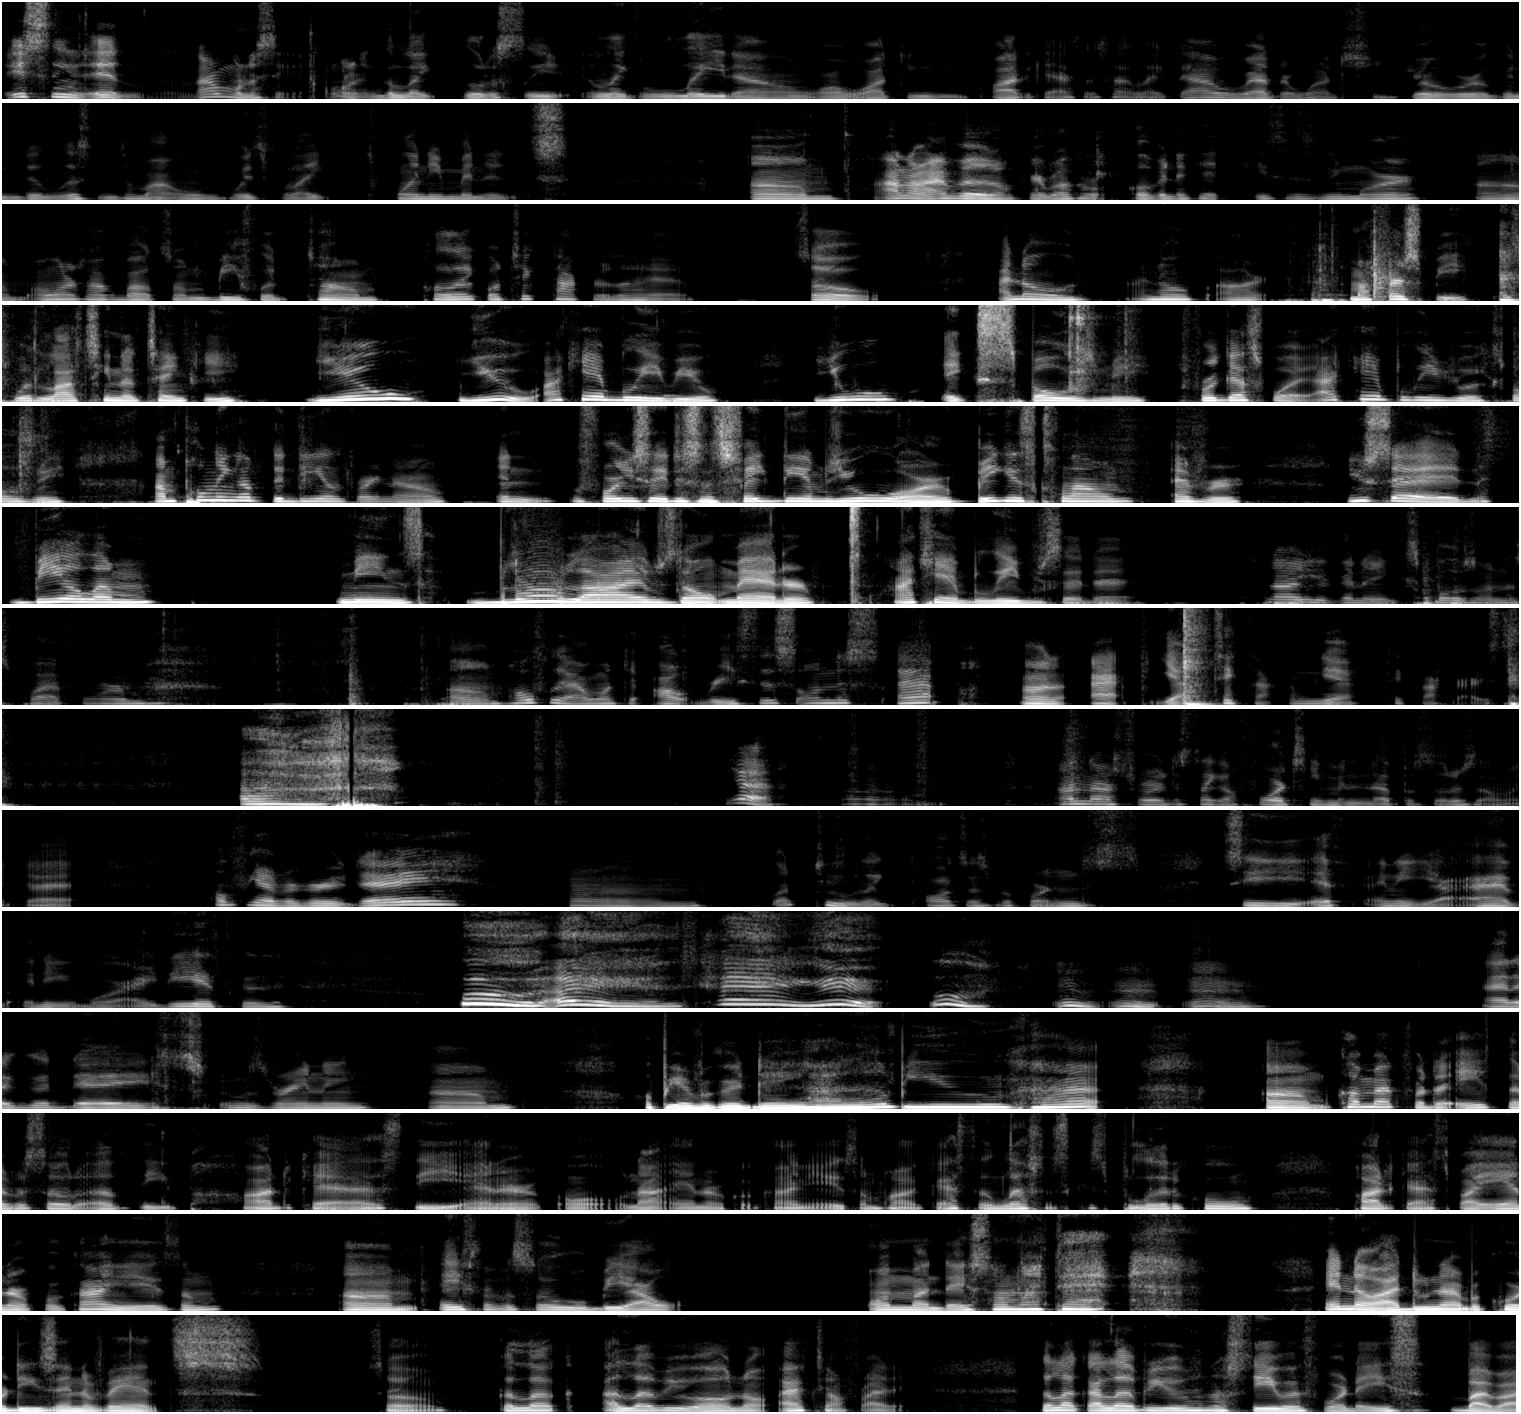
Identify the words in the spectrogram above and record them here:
it seems it. I want to say I want to go like go to sleep and like lay down while watching podcasts and stuff like that. I would rather watch Joe Rogan than listen to my own voice for like twenty minutes. Um, I don't. I really don't care about COVID cases anymore. Um, I want to talk about some beef with um political TikTokers I have. So, I know, I know. All right, my first beef is with Latina Tanky. You, you, I can't believe you you expose me for guess what? I can't believe you exposed me. I'm pulling up the DMs right now. And before you say this is fake DMs, you are biggest clown ever. You said BLM means blue lives don't matter. I can't believe you said that. Now you're gonna expose on this platform. Um, hopefully I want to out racist on this app. On uh, app, yeah, TikTok. Um, yeah, TikTok guys. Uh yeah. Um, I'm not sure. Just like a 14 minute episode or something like that. Hope you have a great day. Um, going to like pause this recording, see if any I have any more ideas because, ooh, I yeah, ooh, mm, mm, mm. I had a good day. It was raining. Um, hope you have a good day. I love you. Huh? Um, come back for the eighth episode of the podcast, the anarchical, oh, not anarchical Kanyeism podcast, the leftist political podcast by anarcho Kanyeism. Um, eighth episode will be out on Monday, something like that. And no, I do not record these in advance. So good luck. I love you. Oh no, actually on Friday. Good luck. I love you. And I'll see you in four days. Bye bye.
